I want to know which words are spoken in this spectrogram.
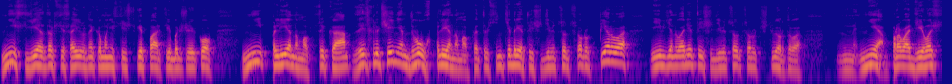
ни съезда Всесоюзной коммунистической партии большевиков, ни пленумов ЦК, за исключением двух пленумов, это в сентябре 1941 и в январе 1944 не проводилось.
